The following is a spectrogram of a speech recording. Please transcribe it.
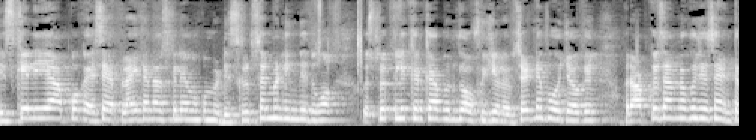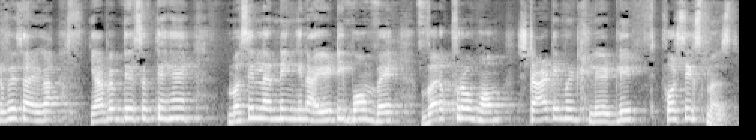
इसके लिए आपको कैसे अप्लाई करना है, उसके लिए आपको मैं डिस्क्रिप्शन में लिंक दे दूँगा. उस पर क्लिक करके आप उनके ऑफिशियल वेबसाइट में पहुँच जाओगे और आपके सामने कुछ ऐसा इंटरफेस आएगा। यहाँ पे आप देख सकते हैं machine learning in I I T Bombay work from home start immediately for six months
